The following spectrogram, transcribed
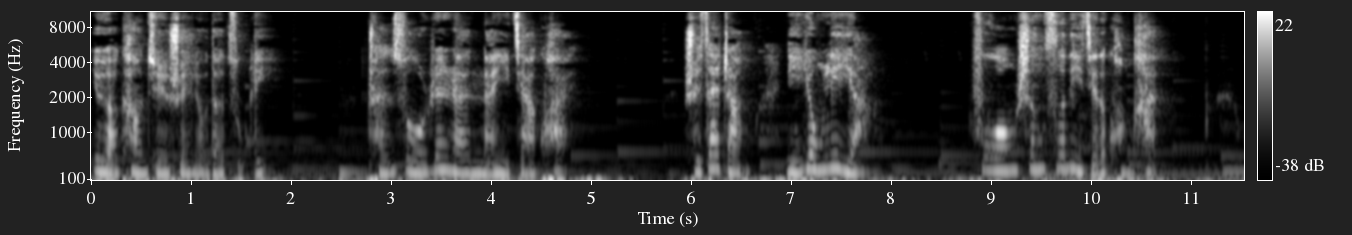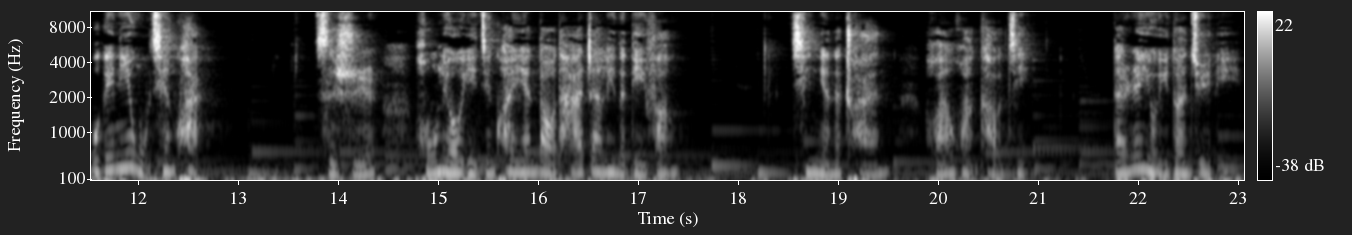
又要抗拒水流的阻力，船速仍然难以加快。水在涨，你用力呀！富翁声嘶力竭地狂喊：“我给你五千块。”此时洪流已经快淹到他站立的地方。青年的船缓缓靠近，但仍有一段距离。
